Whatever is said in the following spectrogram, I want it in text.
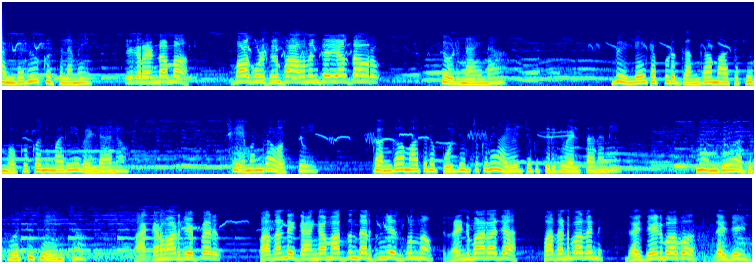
అందరూ కుశలమే. ఇక రండమ్మా మా గుడిసిన పావనం చేయాలి తమరు. చూడు నాయనా వెళ్ళేటప్పుడు గంగామాతకి మొక్కుకొని మరీ వెళ్ళాను. క్షేమంగా వస్తే గంగామాతను పూజించుకుని అయోధ్యకు తిరిగి వెళ్తానని. ముందు అది పూర్తి చేయించు. మాట చెప్పారు. పదండి గంగామాతను దర్శనం చేసుకుందాం. రండి మహారాజా పదండి పదండి. దయచేయండి బాబు దయచేయండి.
